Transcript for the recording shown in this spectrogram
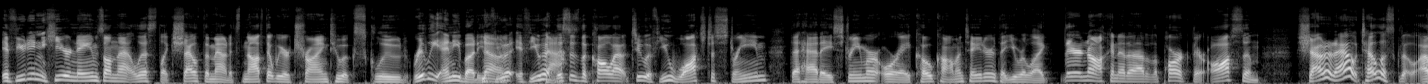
if you didn't hear names on that list, like shout them out. It's not that we are trying to exclude really anybody. No, if you if you had nah. this is the call out too. If you watched a stream that had a streamer or a co-commentator that you were like, they're knocking it out of the park. They're awesome. Shout it out. Tell us. I,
